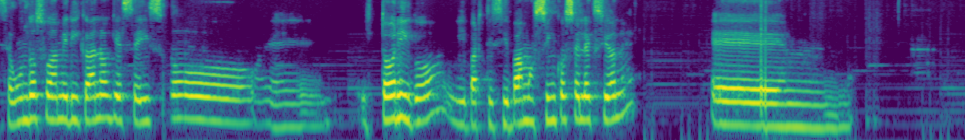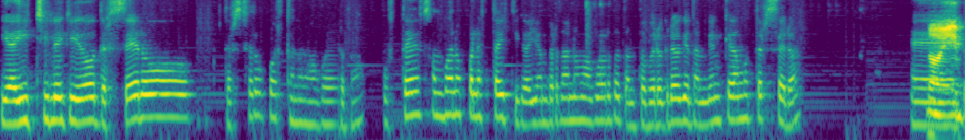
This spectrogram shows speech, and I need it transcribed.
el segundo sudamericano que se hizo eh, histórico y participamos cinco selecciones. Eh, y ahí Chile quedó tercero, tercero o cuarto, no me acuerdo. Ustedes son buenos para la estadística, yo en verdad no me acuerdo tanto, pero creo que también quedamos tercera. Eh, no, en,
